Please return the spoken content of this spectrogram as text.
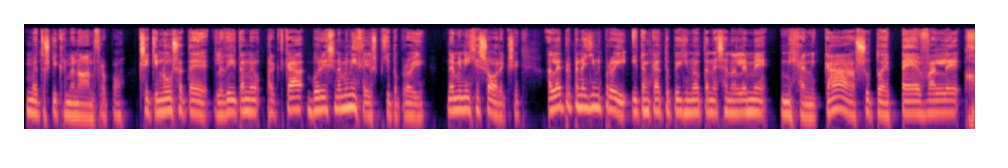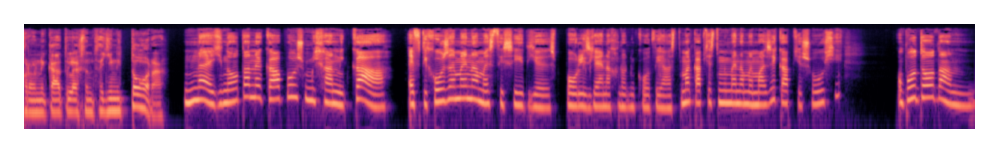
με το συγκεκριμένο άνθρωπο; Ξεκινούσατε, δηλαδή ήταν πρακτικά μπορεί εσύ να μην ήθελες πιει το πρωί, να μην είχες όρεξη, αλλά έπρεπε να γίνει πρωί. Ήταν κάτι το οποίο γινόταν σαν να λέμε μηχανικά, σου το επέβαλε χρονικά τουλάχιστον ότι θα γίνει τώρα; Ναι, γινόταν κάπως μηχανικά. Ευτυχώς δεν μέναμε στις ίδιες πόλεις για ένα χρονικό διάστημα. Κάποια στιγμή μέναμε μαζί, κάποιες όχι. Οπότε όταν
